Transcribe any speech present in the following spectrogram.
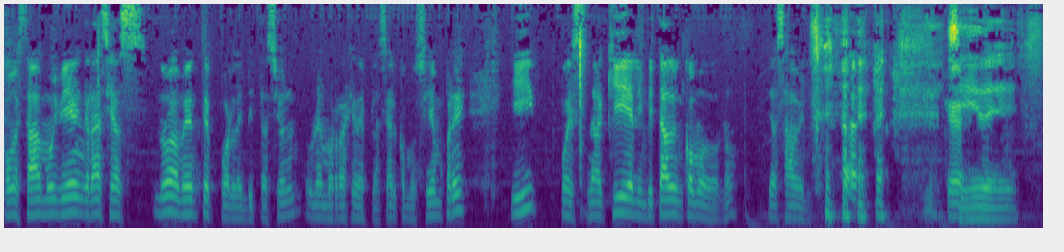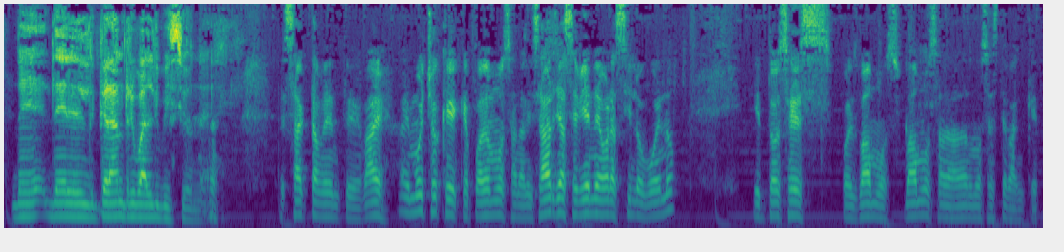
¿Cómo está? Muy bien, gracias nuevamente por la invitación, una hemorragia de placer como siempre, y pues aquí el invitado incómodo, ¿no? Ya saben. sí, de, de, del gran rival divisional. Exactamente, hay, hay mucho que, que, podemos analizar, ya se viene ahora sí lo bueno, entonces pues vamos, vamos a darnos este banquete.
